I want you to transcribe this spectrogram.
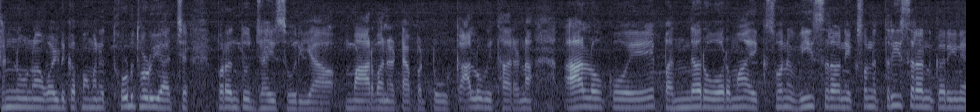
છન્નુના વર્લ્ડ કપમાં મને થોડું થોડું યાદ છે, પરંતુ જય સૂર્યા મારવા નટાપટ્ટુ કાલુ વિથારના, આ લોકોએ પંદર ઓવરમાં એકસો ને વીસ રન, એકસો ને ત્રીસ રન કરીને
